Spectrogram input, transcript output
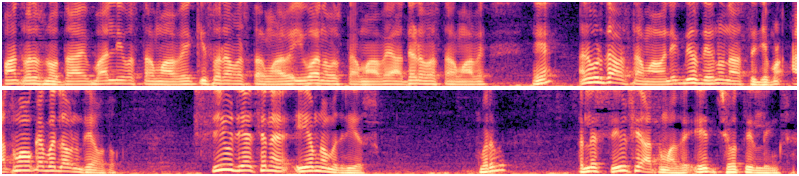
પાંચ વર્ષનો થાય, બાલ્ય અવસ્થામાં આવે કિશોરાવસ્થામાં આવે, યુવાન અવસ્થામાં આવે, આધળ અવસ્થામાં આવે, હે? અને વૃદ્ધાવસ્થામાં આવે. એક દિવસ દેહનો નાશ થઈ જાય. પણ આત્મામાં કાંઈ બદલાવ નથી આવતો. શિવ જે છે ને એ એમના જ રહે બરાબર? એટલે શિવ છે આત્મા છે. એ જ જ્યોતિર્લિંગ છે.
